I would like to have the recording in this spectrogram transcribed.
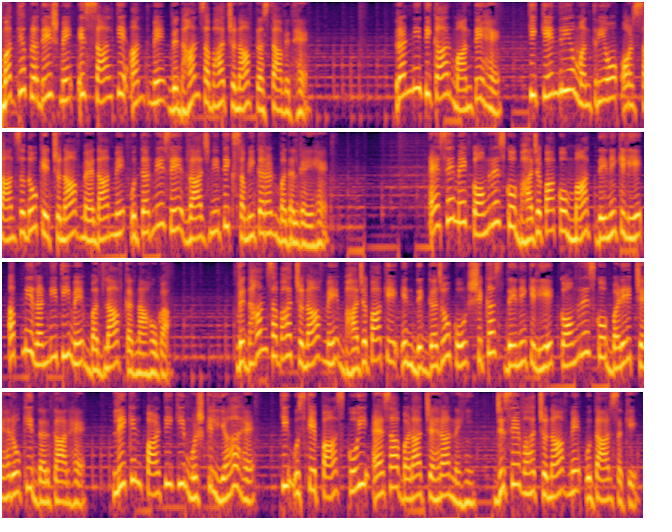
मध्य प्रदेश में इस साल के अंत में विधानसभा चुनाव प्रस्तावित है। रणनीतिकार मानते हैं कि केंद्रीय मंत्रियों और सांसदों के चुनाव मैदान में उतरने से राजनीतिक समीकरण बदल गए हैं। ऐसे में कांग्रेस को भाजपा को मात देने के लिए अपनी रणनीति में बदलाव करना होगा। विधानसभा चुनाव में भाजपा के इन दिग्गजों को शिकस्त देने के लिए कांग्रेस को बड़े चेहरों की दरकार है। लेकिन पार्टी की मुश्किल यह है कि उसके पास कोई ऐसा बड़ा चेहरा नहीं, जिसे वह चुनाव में उतार सके।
